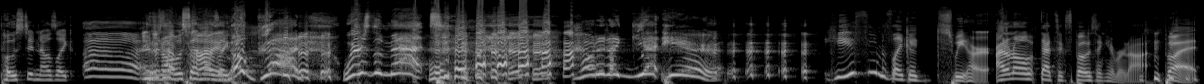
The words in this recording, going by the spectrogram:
posted and I was like, ah. And just then all of a have sudden I was like, oh God, where's the mat? How did I get here? He seems like a sweetheart. I don't know if that's exposing him or not, but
